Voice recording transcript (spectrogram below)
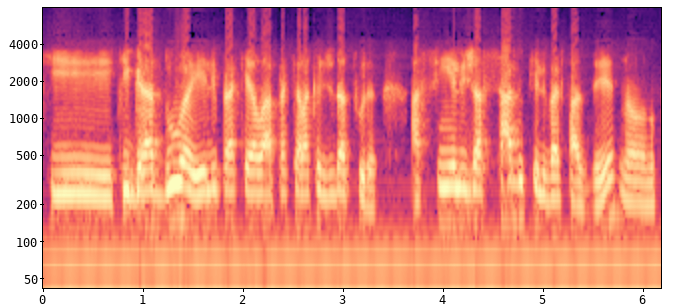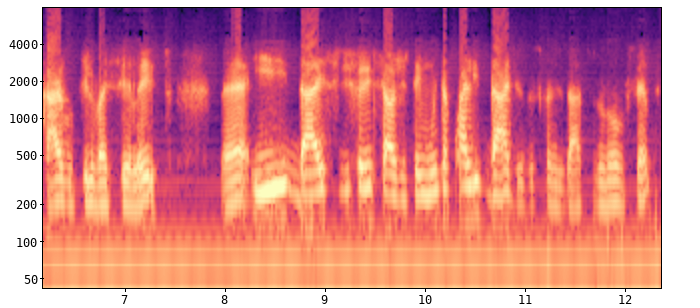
que, que gradua ele para aquela, aquela candidatura. Assim ele já sabe o que ele vai fazer no, no cargo que ele vai ser eleito, né? E dá esse diferencial. A gente tem muita qualidade dos candidatos do novo sempre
